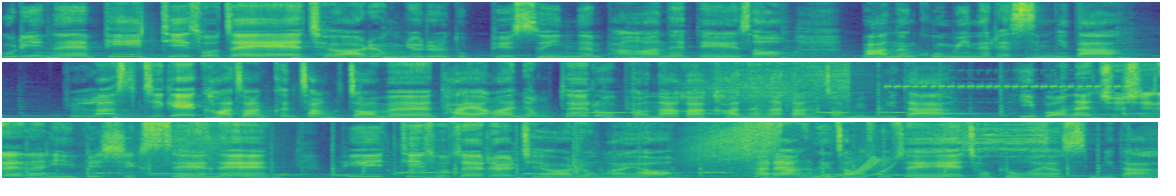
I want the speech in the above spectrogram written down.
우리는 PET 소재의 재활용률을 높일 수 있는 방안에 대해서 많은 고민을 했습니다. 플라스틱의 가장 큰 장점은 다양한 형태로 변화가 가능하다는 점입니다. 이번에 출시되는 EV6에는 PET 소재를 재활용하여 차량 내장 소재에 적용하였습니다.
